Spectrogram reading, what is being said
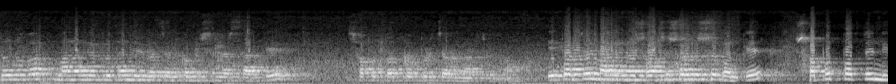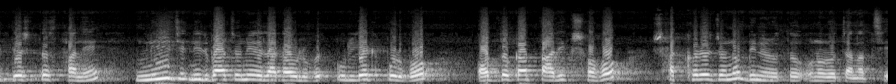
ধন্যবাদ। মাননীয় প্রধান নির্বাচন কমিশনার স্যারকে। শপথ বাক্য পরিচালনার জন্য। এ পর্যায়ে মাননীয় সংসদ সদস্যগণকে শপথপত্রের নির্দেশিত স্থানে নিজ নির্বাচনী এলাকা উল্লেখপূর্বক অধ্যকার তারিখ সহ স্বাক্ষরের জন্য বিনীত অনুরোধ জানাচ্ছি।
